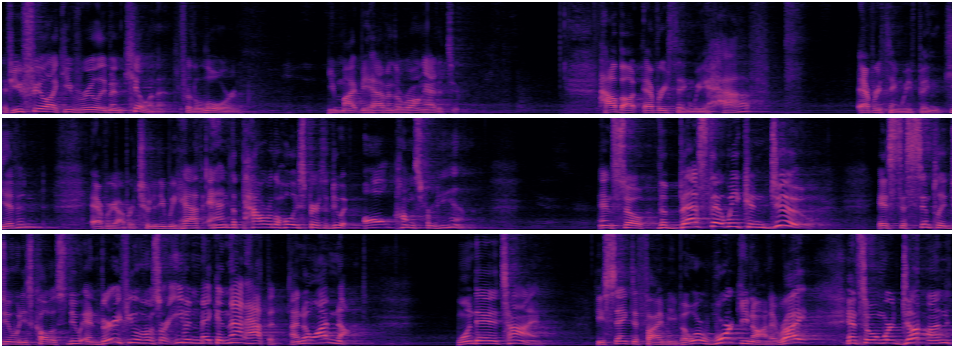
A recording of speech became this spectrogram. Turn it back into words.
If you feel like you've really been killing it for the Lord, you might be having the wrong attitude. How about everything we have, everything we've been given, every opportunity we have, and the power of the Holy Spirit to do it all comes from Him? And so the best that we can do is to simply do what he's called us to do. And very few of us are even making that happen. I know I'm not. One day at a time, he's sanctifying me, but we're working on it, right? And so when we're done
